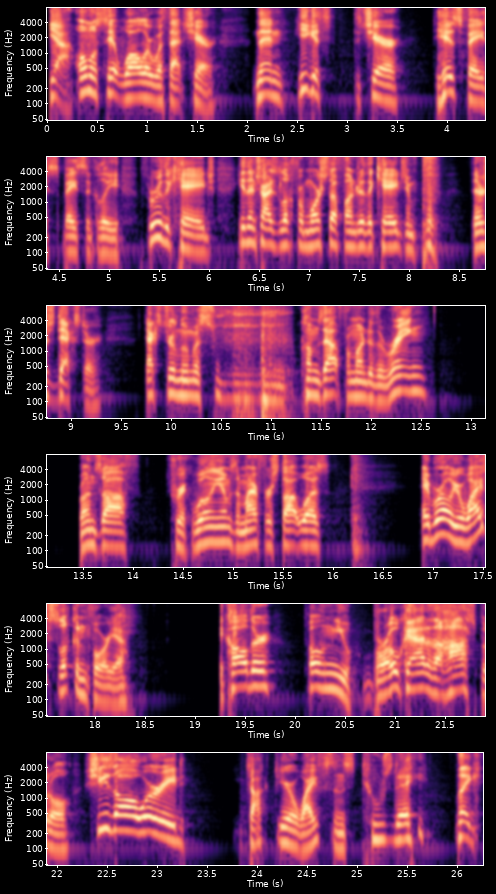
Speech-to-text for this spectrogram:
yeah, almost hit Waller with that chair. And then he gets the chair to his face basically through the cage. He then tries to look for more stuff under the cage, and poof, there's Dexter. Dexter Lumis comes out from under the ring, runs off Trick Williams. And my first thought was, hey, bro, your wife's looking for you. They called her, told them you broke out of the hospital. She's all worried. You talked to your wife since Tuesday? like,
